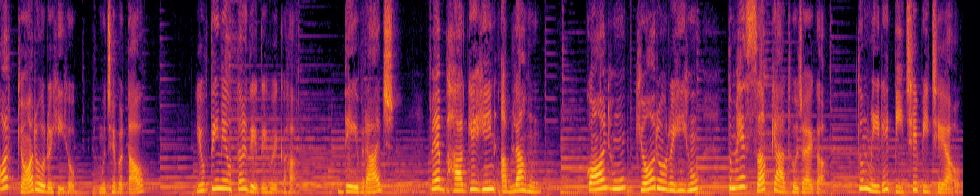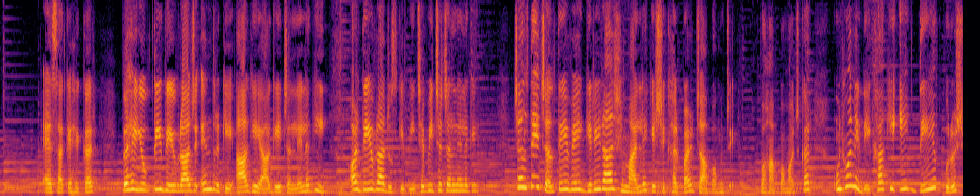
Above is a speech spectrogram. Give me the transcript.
और क्यों रो रही हो? मुझे बताओ। युवती ने उत्तर देते हुए कहा, देवराज, मैं भाग्यहीन अबला हूँ। कौन हूँ, क्यों रो रही हूँ, तुम्हें सब ज्ञात हो जाएगा। तुम मेरे पीछे पीछे आओ। ऐसा कहकर वह युवती देवराज इंद्र के आगे आगे चलने लगी और देवराज उसके पीछे पीछे चलने लगे। चलते चलते वे गिरिराज हिमालय के शिखर पर जा पहुँचे। वहाँ पहुंचकर उन्होंने देखा कि एक देव पुरुष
